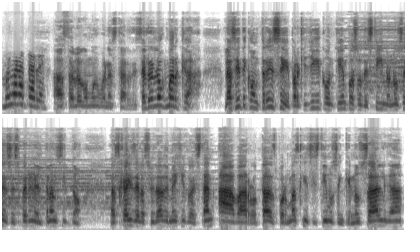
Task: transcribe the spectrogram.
Muy buenas tardes. Hasta luego, muy buenas tardes. El reloj marca las 7 con 13 para que llegue con tiempo a su destino. No se desespere en el tránsito. Las calles de la Ciudad de México están abarrotadas, por más que insistimos en que no salga,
